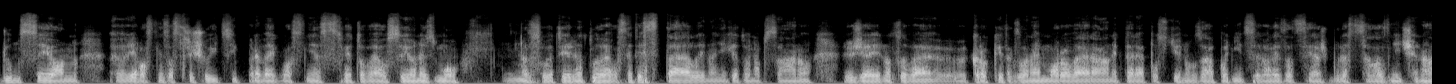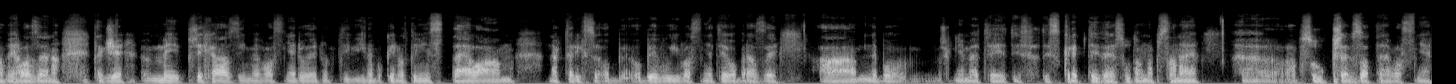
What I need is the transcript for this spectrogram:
Dům Sion eh, je vlastně zastřešující prvek vlastně světového sionismu. Jsou ty jednotlivé vlastně ty stély, na nich je to napsáno, že jednotlivé kroky, takzvané morové rány, které postihnou západní civilizaci, až bude zcela zničená, vyhlazena. Takže my přicházíme vlastně do jednotlivých nebo k jednotlivým stélám, na kterých se objevují vlastně ty obrazy a nebo řekněme ty, ty, ty skripty, které jsou tam napsané eh, jsou převzaté vlastně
